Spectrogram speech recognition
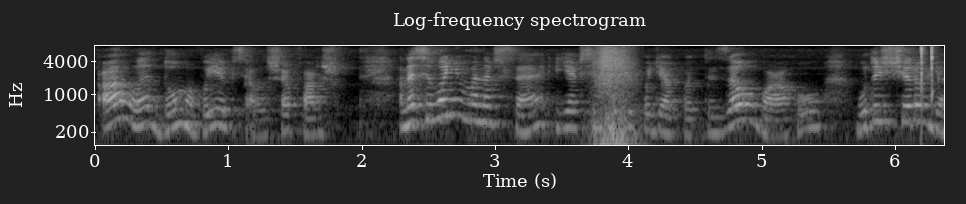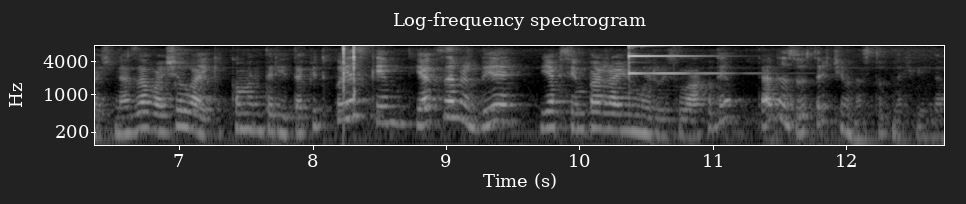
але вдома виявився лише фарш. А на сьогодні в мене все. Я всім хочу подякувати за увагу. Буду щиро вдячна за ваші лайки, коментарі та підписки. Як завжди, я всім бажаю миру і злагоди та до зустрічі в наступних відео.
